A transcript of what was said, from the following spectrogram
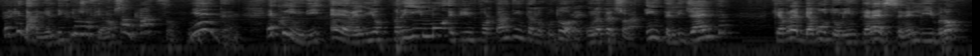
perché Daniel di filosofia non sa un cazzo niente. E quindi era il mio primo e più importante interlocutore una persona intelligente che avrebbe avuto un interesse nel libro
